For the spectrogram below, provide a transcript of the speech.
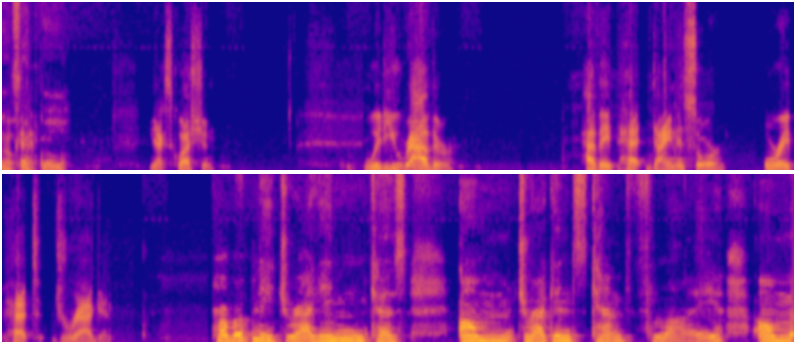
Okay. Next question. Would you rather have a pet dinosaur or a pet dragon? Probably dragon, because um, dragons can fly, um,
